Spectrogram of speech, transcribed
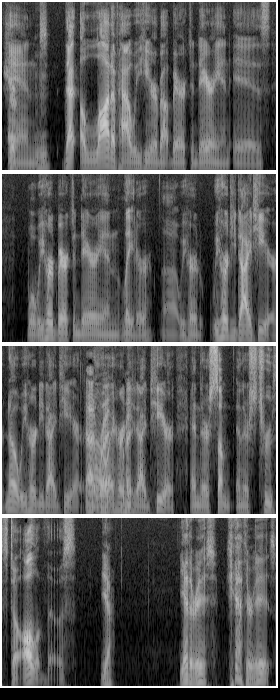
Sure. And that a lot of how we hear about Beric Dondarrion is, well, we heard Beric Dondarrion later. Uh, we heard we heard he died here. No, we heard he died here. Uh, no, right, I heard right. he died here. And there's some and there's truth to all of those. yeah, yeah, there is. Yeah, there is.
